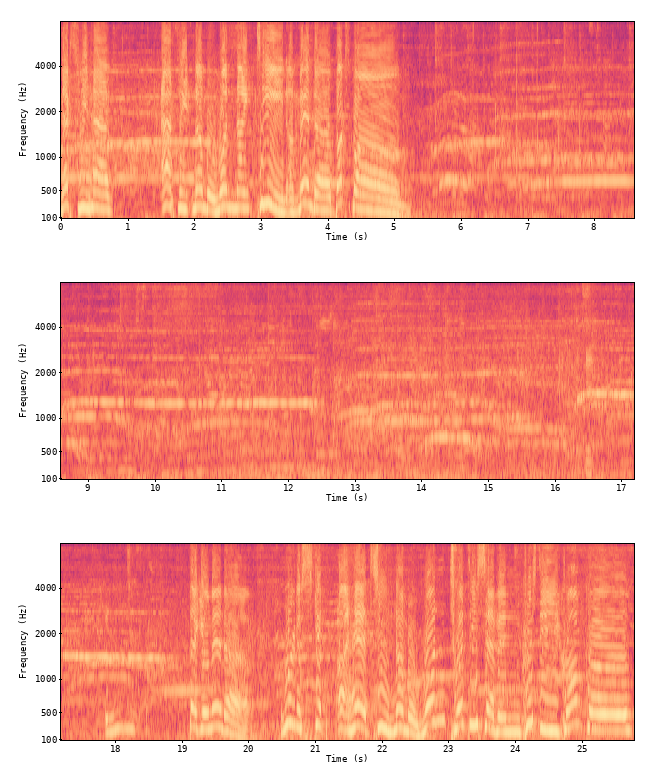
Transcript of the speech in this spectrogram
Next we have athlete number 119, Amanda Buxbaum. Thank you, Amanda. We're going to skip ahead to number 127, Christy Kromko.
